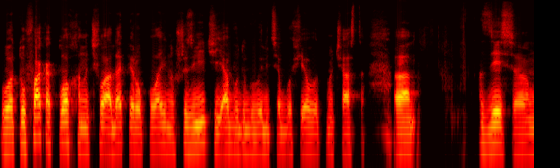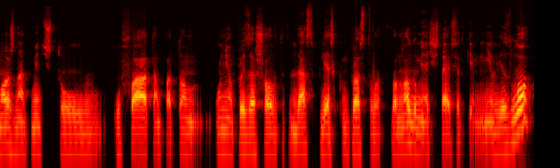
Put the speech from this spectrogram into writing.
вот Уфа как плохо начала, да, первую половину. Уж извините, я буду говорить об Уфе вот, ну, часто. А, здесь э, можно отметить, что Уфа там потом, у нее произошел вот этот, да, всплеск. Просто вот во многом, я считаю, все-таки не везло,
